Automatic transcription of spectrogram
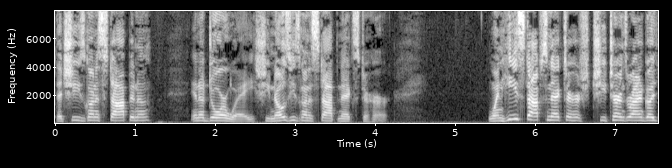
that she's going to stop in a in a doorway. She knows he's going to stop next to her. When he stops next to her, she turns around and goes,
